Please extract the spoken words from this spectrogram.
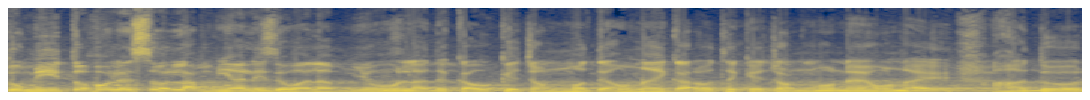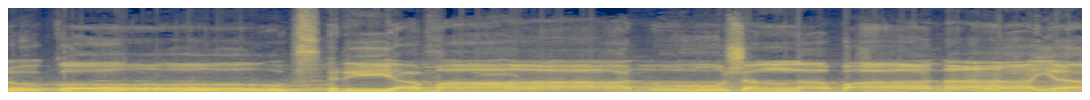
তুমি তো বলেছ, লাম ইয়ালিদ ওয়া লাম ইউলাদ, কাউকে জন্ম দেও নাই, কারও থেকে জন্ম নেও নাই। আদর রিয়া মানুষ আল্লাহ বানায়া।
